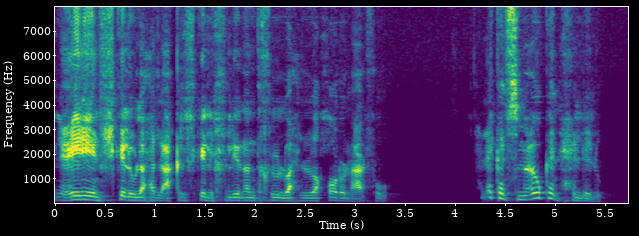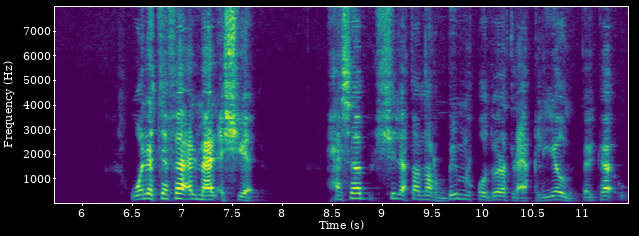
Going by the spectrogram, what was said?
العينين في شكل ولا واحد العقل في شكل يخلينا ندخلوا لواحد الآخر ونعرفوا حنا كنسمعوا وكنحللوا ونتفاعل مع الأشياء حسب الشيء اللي عطانا ربي من القدرات العقلية والذكاء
